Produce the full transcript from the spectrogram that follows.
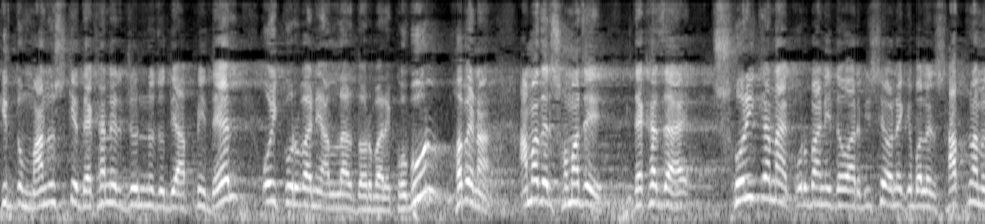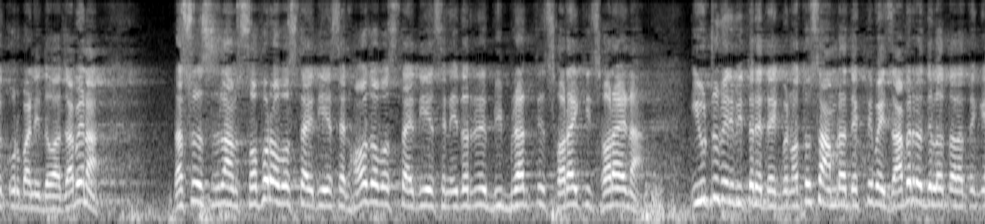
কিন্তু মানুষকে দেখানোর জন্য যদি আপনি দেন ওই কোরবানি আল্লাহর দরবারে কবুল হবে না। আমাদের সমাজে দেখা যায়, শরিকানা কোরবানি দেওয়ার বিষয়ে অনেকে বলেন সাত নামে কোরবানি দেওয়া যাবে না। রাসুলাম সফর অবস্থায় দিয়েছেন, হজ অবস্থায় দিয়েছেন এই ধরনের বিভ্রান্তি ছড়ায় কি ছড়ায় না? ইউটিউবের ভিতরে দেখবেন, অথচ আমরা দেখতে পাই জাবের রদুল্লাহ থেকে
